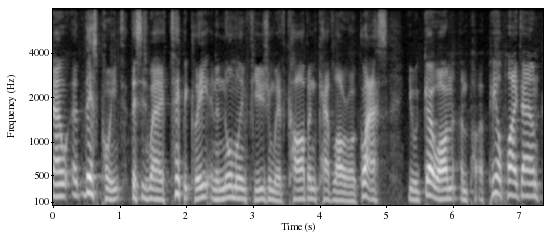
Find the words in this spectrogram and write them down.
Now, at this point, this is where typically in a normal infusion with carbon, Kevlar or glass, you would go on and put a peel ply down,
